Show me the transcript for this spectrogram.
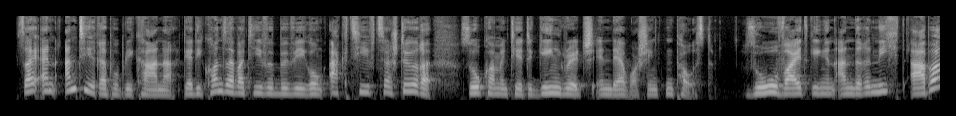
sei ein Antirepublikaner, der die konservative Bewegung aktiv zerstöre, so kommentierte Gingrich in der Washington Post. So weit gingen andere nicht, aber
